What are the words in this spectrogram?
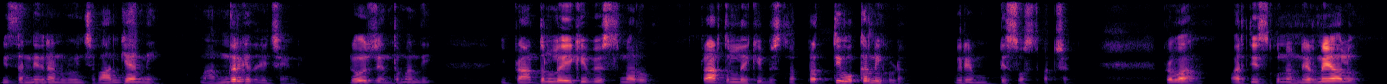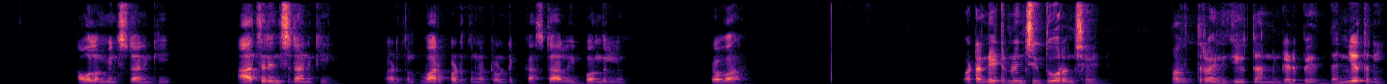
మీ సన్నిధిని అనుభవించే భాగ్యాన్ని మా అందరికీ దయచేయండి. రోజు ఎంతమంది ఈ ప్రార్థనలో ఏకీభవిస్తున్నారో ప్రార్థనలో ఏకీభవిస్తున్న ప్రతి ఒక్కరిని కూడా మీరే ముట్టి స్వస్థపరచండి. ప్రభా వారు తీసుకున్న నిర్ణయాలు అవలంబించడానికి ఆచరించడానికి వాడుతు వారు పడుతున్నటువంటి కష్టాలు ఇబ్బందులు ప్రభా వాటన్నిటి నుంచి దూరం చేయండి. పవిత్రమైన జీవితాన్ని గడిపే ధన్యతని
